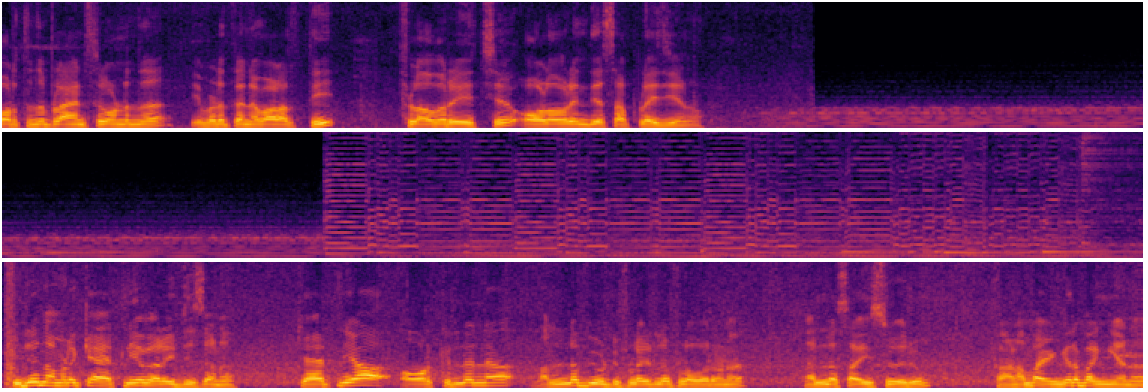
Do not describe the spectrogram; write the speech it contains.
പുറത്തുനിന്ന് പ്ലാന്റ്സ് കൊണ്ടുവന്ന് ഇവിടെ തന്നെ വളർത്തി ഫ്ലവർ വെച്ച് ഓൾ ഓവർ ഇന്ത്യ സപ്ലൈ ചെയ്യണം. ഇത് നമ്മുടെ കാറ്റ്ലിയ വെറൈറ്റീസ് ആണ്. കാറ്റ്ലിയ ഓർക്കിഡിൽ തന്നെ നല്ല ബ്യൂട്ടിഫുൾ ആയിട്ടുള്ള ഫ്ലവറാണ് നല്ല സൈസ് വരും. കാണാൻ ഭയങ്കര ഭംഗിയാണ്.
